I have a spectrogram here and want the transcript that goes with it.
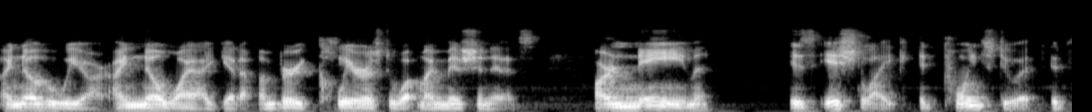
I know who we are. I know why I get up. I'm very clear as to what my mission is. Our name is ish like. It points to it, it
